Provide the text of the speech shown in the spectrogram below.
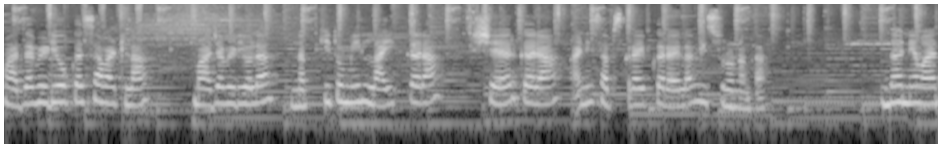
माझा व्हिडिओ कसा वाटला? माझ्या व्हिडिओला नक्की तुम्ही लाईक करा शेअर करा आणि सबस्क्राईब करायला विसरू नका. धन्यवाद.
